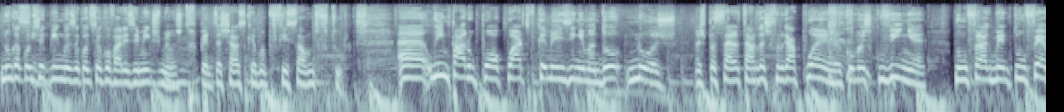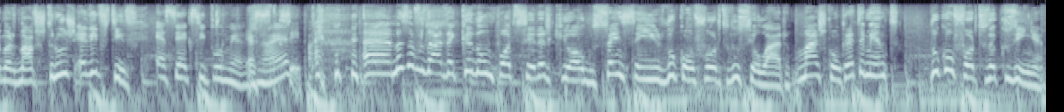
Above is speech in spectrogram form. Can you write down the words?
Nunca aconteceu Sim. comigo, mas aconteceu com vários amigos meus. De repente acharam-se que é uma profissão de futuro. Ah, limpar o pó ao quarto porque a mãezinha mandou, nojo. Mas passar a tarde a esfregar poeira com uma escovinha num fragmento de um fémur de uma avestruz é divertido. É sexy pelo menos, não é? sexy. Ah, mas a verdade é que cada um pode ser arqueólogo sem sair do conforto do seu lar, mais concretamente, do conforto da cozinha.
